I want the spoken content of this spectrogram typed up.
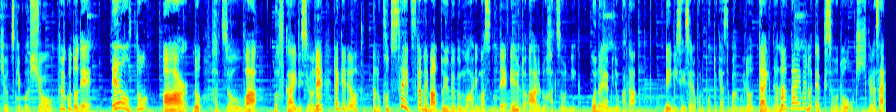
気をつけましょう。ということで、L と R の発音は、まあ、深いですよね。だけど、あのコツさえつかめばという部分もありますので、L と R の発音にお悩みの方、レイニー先生のこのポッドキャスト番組の第7回目のエピソードをお聞きください。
